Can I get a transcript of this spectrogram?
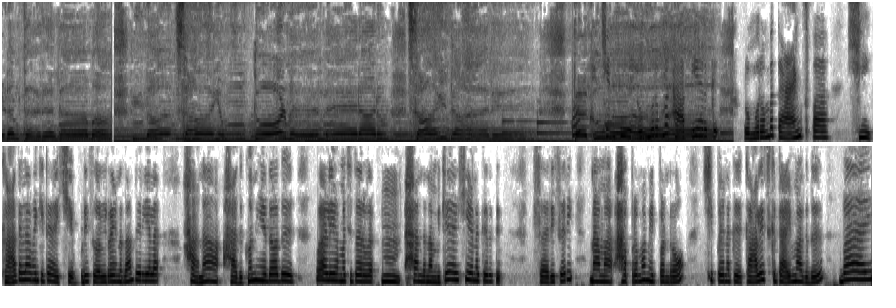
இடம் தரலாமா? நான் சாயும் தோள் மேல் வேறாரும் சாய்ந்தார். எனக்கு ரொம்ப ரொம்ப ஹாப்பியா இருக்கு. ரொம்ப ரொம்ப தேங்க்ஸ்ப்பா நீ காதல் அவன்கிட்ட எப்படி சொல்றேன்னு தான் தெரியல. ஆனா அதுக்கும் நீ ஏதாவது வழி அமைச்சு தருவ. ம் அந்த நம்பிக்கை எனக்கு இருக்கு. சரி சரி. நாம அப்புறமா மீட் பண்றோம். இப்போ எனக்கு காலேஜ்க்கு டைம் ஆகுது. பாய்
